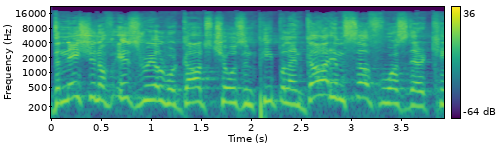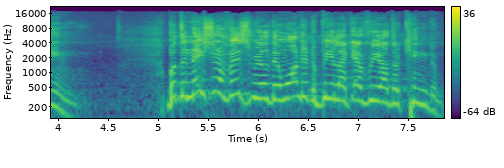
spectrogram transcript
the nation of Israel were God's chosen people, and God Himself was their king. But the nation of Israel, they wanted to be like every other kingdom.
